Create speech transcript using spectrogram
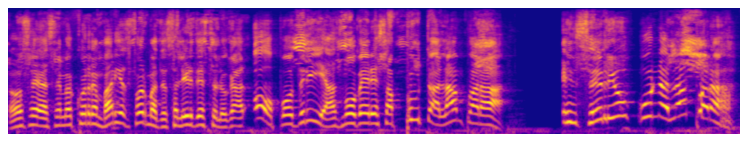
O sea, se me ocurren varias formas de salir de este lugar. ¡Oh! ¡Podrías mover esa puta lámpara! ¿En serio? ¡Una lámpara!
